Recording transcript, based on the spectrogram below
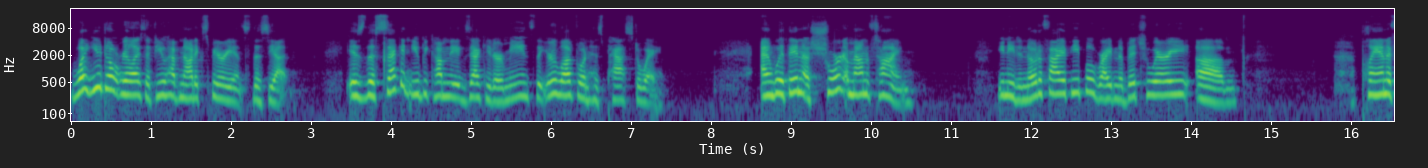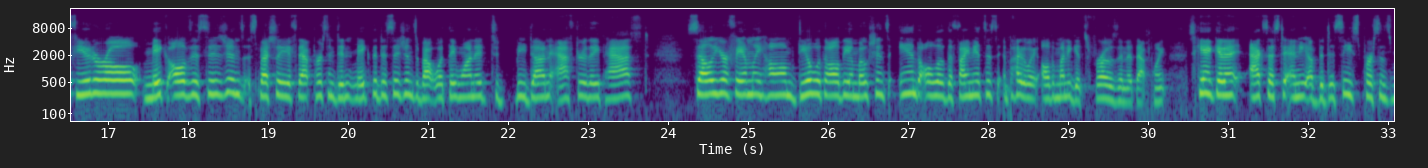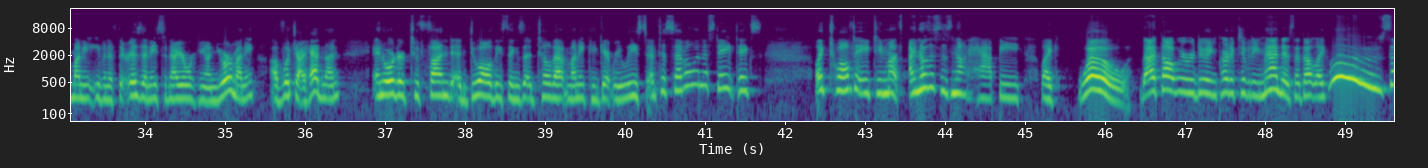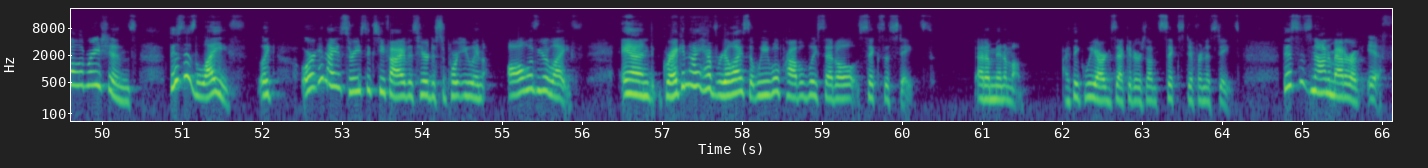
What you don't realize if you have not experienced this yet is the second you become the executor means that your loved one has passed away. And within a short amount of time, you need to notify people, write an obituary, um, plan a funeral, make all of the decisions, especially if that person didn't make the decisions about what they wanted to be done after they passed. Sell your family home, deal with all the emotions and all of the finances. And by the way, all the money gets frozen at that point. So you can't get access to any of the deceased person's money, even if there is any. So now you're working on your money, of which I had none, in order to fund and do all these things until that money can get released. And to settle an estate takes like 12 to 18 months. I know this is not happy, like whoa, I thought we were doing productivity madness. I thought, like, woo, celebrations. This is life. Like, Organize 365 is here to support you in all of your life. And Greg and I have realized that we will probably settle six estates at a minimum. I think we are executors on six different estates. This is not a matter of if,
